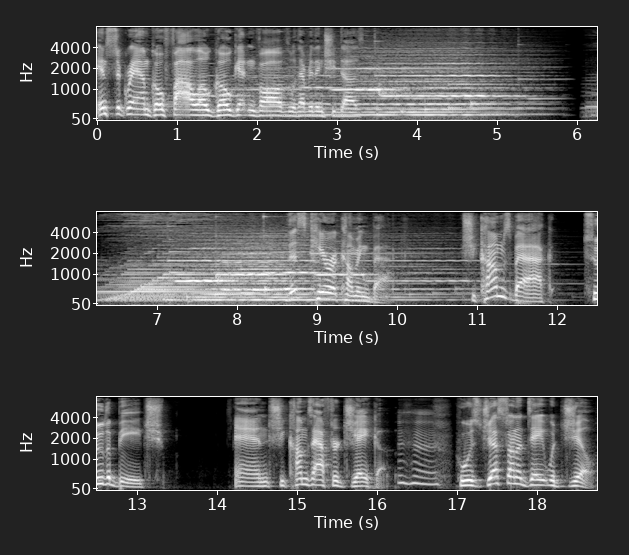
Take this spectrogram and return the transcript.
Instagram. Go follow. Go get involved with everything she does. This Kira coming back. She comes back to the beach and she comes after Jacob, Mm-hmm. who is just on a date with Jill.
